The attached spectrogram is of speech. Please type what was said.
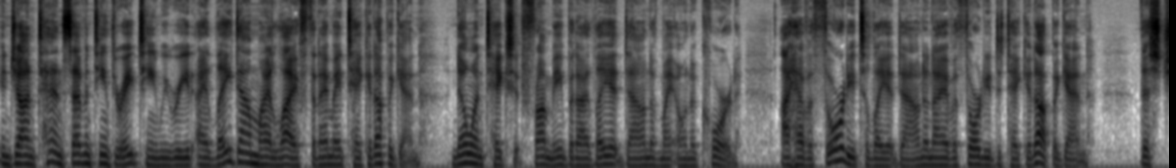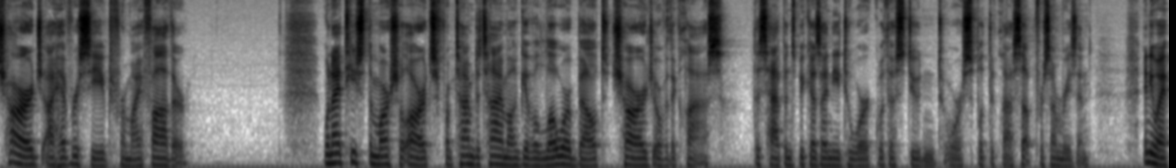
In John 10, 17 through 18, we read, I lay down my life that I may take it up again. No one takes it from me, but I lay it down of my own accord. I have authority to lay it down, and I have authority to take it up again. This charge I have received from my Father. When I teach the martial arts, from time to time I'll give a lower belt charge over the class. This happens because I need to work with a student or split the class up for some reason. Anyway,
